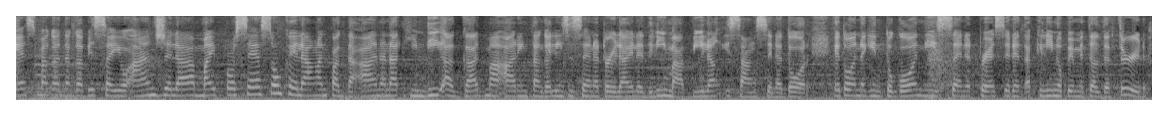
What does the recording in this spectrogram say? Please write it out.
Yes, magandang gabi sa iyo, Angela. May prosesong kailangan pagdaanan at hindi agad maaring tanggalin si Senator Laila de Lima bilang isang senador. Ito ang naging tugon ni Senate President Aquilino Pimentel III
